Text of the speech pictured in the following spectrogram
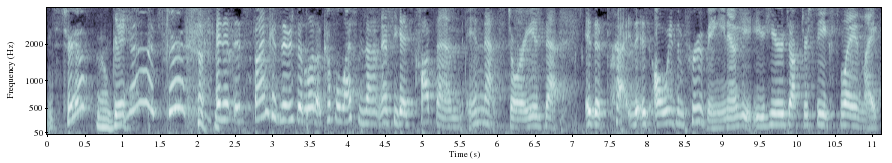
It's true. Okay? Yeah, it's true, and it, it's fun because there's a little, a couple lessons. I don't know if you guys caught them in that story. Is that the is always improving. You know, he, you hear Dr. C explain like,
